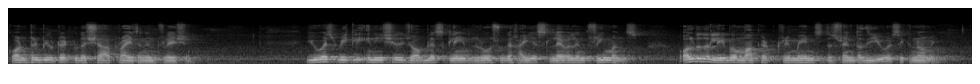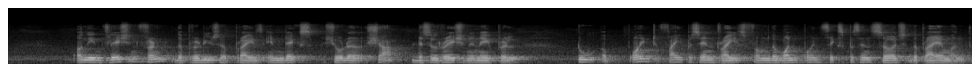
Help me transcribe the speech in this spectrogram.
contributed to the sharp rise in inflation. US weekly initial jobless claims rose to the highest level in three months, although the labor market remains the strength of the US economy. On the inflation front, the producer price index showed a sharp deceleration in April to a 0.5% rise from the 1.6% surge the prior month,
